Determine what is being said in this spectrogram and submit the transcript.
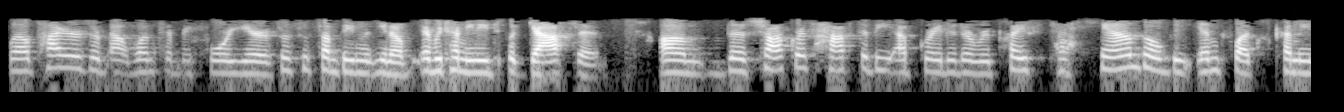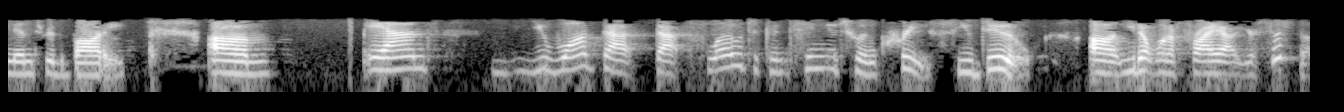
Well, tires are about once every four years. This is something that, you know, every time you need to put gas in. Um, the chakras have to be upgraded or replaced to handle the influx coming in through the body. Um, and you want that, that flow to continue to increase. You do. Uh, you don't want to fry out your system.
